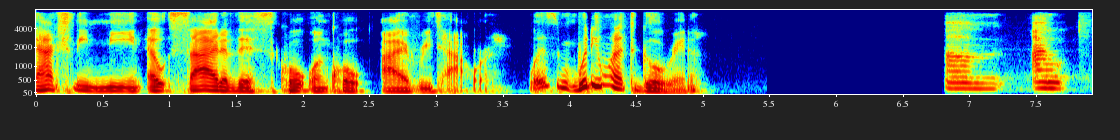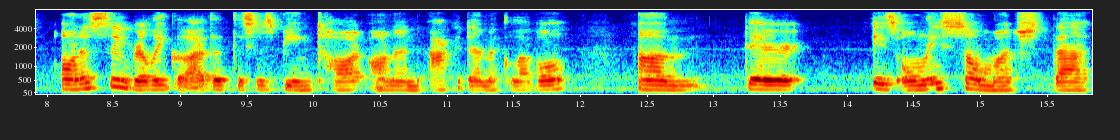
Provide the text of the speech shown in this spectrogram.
actually mean outside of this quote unquote ivory tower? What is what do you want it to go, Raina? Um, I'm honestly really glad that this is being taught on an academic level. Um, there is only so much that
